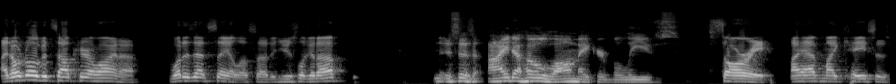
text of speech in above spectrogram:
I don't know if it's South Carolina. What does that say, Alyssa? Did you just look it up? It says Idaho lawmaker believes Sorry, I have my cases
